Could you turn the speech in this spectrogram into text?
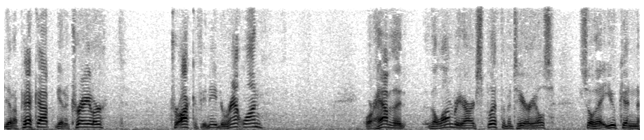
Get a pickup, get a trailer, truck if you need to rent one, or have the, the lumberyard split the materials so that you can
